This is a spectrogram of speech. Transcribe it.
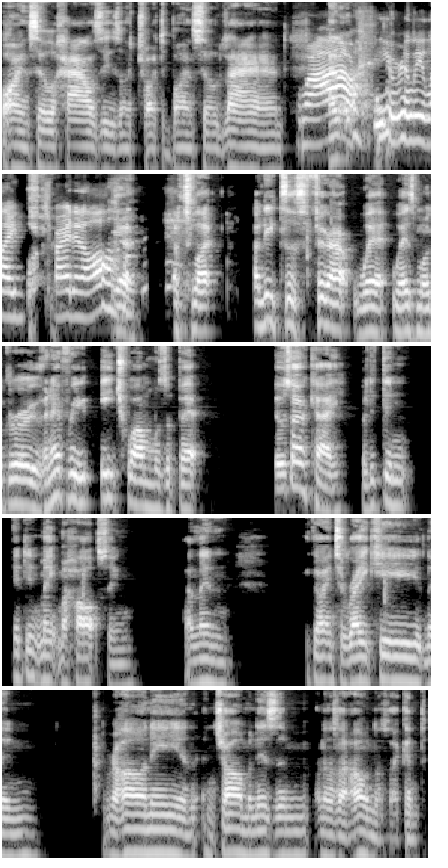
buy and sell houses. I tried to buy and sell land. Wow, you really like tried it all. yeah, it's like I need to figure out where where's my groove, and every each one was a bit. It was okay, but it didn't it didn't make my heart sing. And then I got into Reiki, and then Rahanni and, and shamanism, and I was like, oh, no second,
